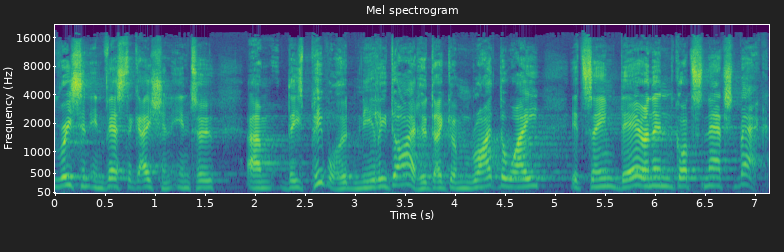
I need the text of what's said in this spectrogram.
recent investigation into um, these people who'd nearly died, who'd taken right the way it seemed there and then got snatched back.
